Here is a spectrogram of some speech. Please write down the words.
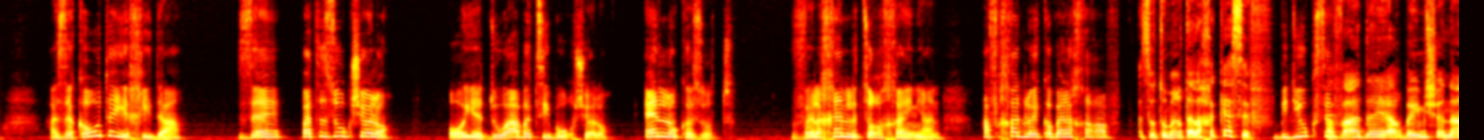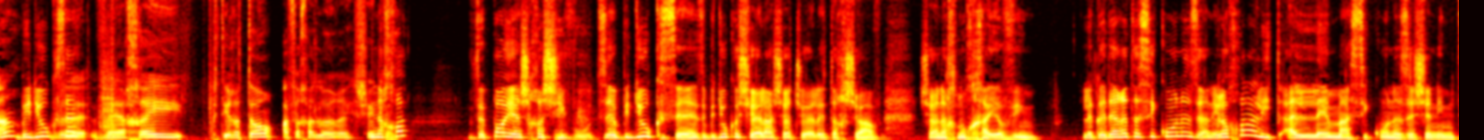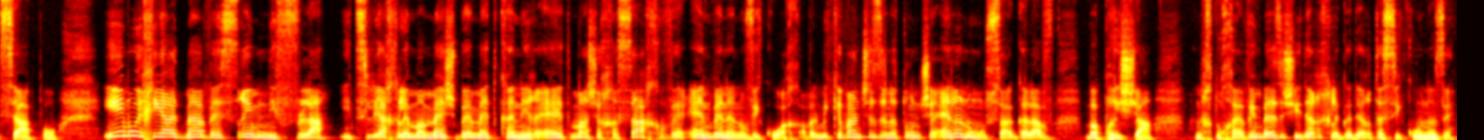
הזכאות היחידה זה בת הזוג שלו. או ידועה בציבור שלו. אין לו כזאת. ולכן לצורך העניין, אף אחד לא יקבל אחריו. זאת אומרת, הלך הכסף. בדיוק זה. עבד 40 אה, שנה. בדיוק זה. ואחרי פטירתו, אף אחד לא יראה שקל. נכון. ופה יש חשיבות, זה בדיוק זה, זה בדיוק השאלה שאת שואלת עכשיו, שאנחנו חייבים לגדר את הסיכון הזה, אני לא יכולה להתעלם מהסיכון הזה שנמצא פה. אם הוא יחיה עד 120 נפלא, הצליח לממש באמת כנראה את מה שחסך ואין בינינו ויכוח, אבל מכיוון שזה נתון שאין לנו מושג עליו בפרישה, אנחנו חייבים באיזושהי דרך לגדר את הסיכון הזה.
